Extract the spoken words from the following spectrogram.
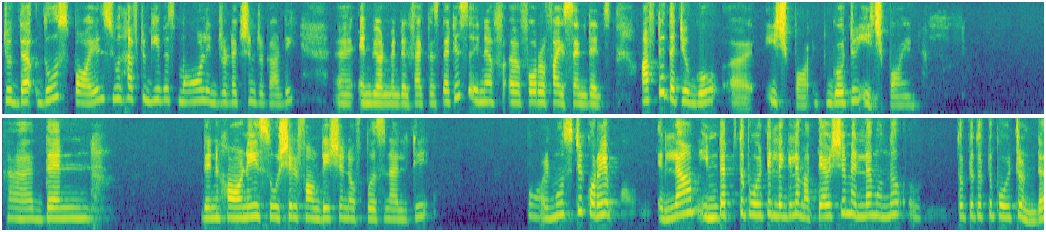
to the those points, you have to give a small introduction regarding uh, environmental factors. That is in a uh, four or five sentence. After that, you go uh, each point, go to each point. Uh, then, then Horney social foundation of personality. Almost കുറെ എല്ലാം ഇൻഡെപ്ത് പോയിട്ടില്ലെങ്കിലും അത്യാവശ്യം എല്ലാം ഒന്ന് തൊട്ട് തൊട്ട് പോയിട്ടുണ്ട്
